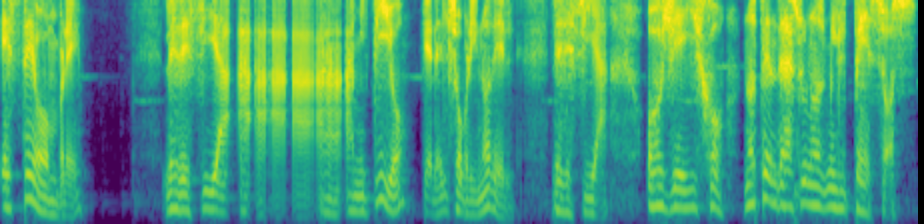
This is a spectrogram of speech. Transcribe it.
este hombre le decía a, a- mi tío, que era el sobrino de él, le decía, oye hijo, ¿no tendrás unos mil pesos?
